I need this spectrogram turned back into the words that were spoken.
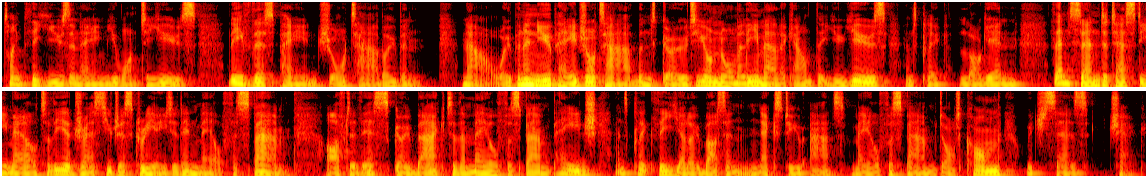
type the username you want to use. Leave this page or tab open. Now, open a new page or tab and go to your normal email account that you use and click Login. Then send a test email to the address you just created in Mail for Spam. After this, go back to the Mail for Spam page and click the yellow button next to at mailforspam.com which says check.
